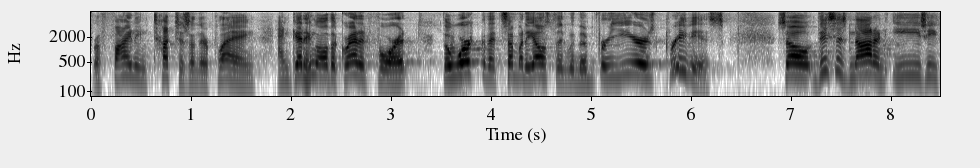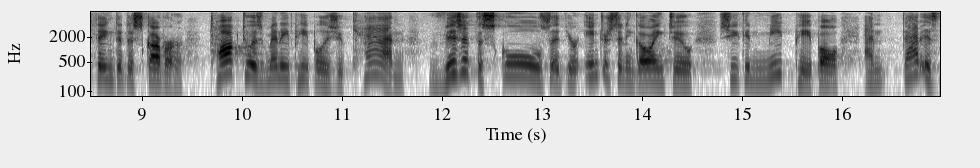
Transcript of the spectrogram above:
refining touches on their playing and getting all the credit for it, the work that somebody else did with them for years previous. So this is not an easy thing to discover. Talk to as many people as you can. Visit the schools that you're interested in going to so you can meet people. And that is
